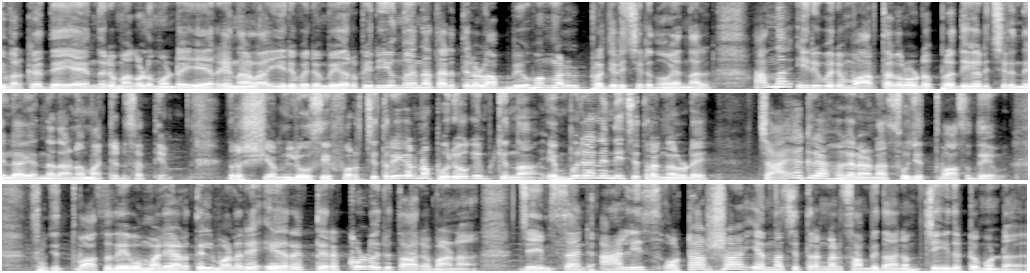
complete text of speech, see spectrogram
ഇവർക്ക് ദയ എന്നൊരു മകളുമുണ്ട്. ഏറെ നാളായി ഇരുവരും വേർപിരിയുന്നു എന്ന തരത്തിലുള്ള അഭ്യൂഹങ്ങൾ പ്രചരിച്ചിരുന്നു. എന്നാൽ അന്ന് ഇരുവരും വാർത്തകളോട് പ്രതികരിച്ചിരുന്നില്ല എന്നതാണ് മറ്റൊരു സത്യം. ദൃശ്യം ലൂസിഫർ ചിത്രീകരണം പുരോഗമിക്കുന്ന എമ്പുരാൻ എന്നീ ചിത്രങ്ങളുടെ ഛായാഗ്രാഹകനാണ് സുജിത് വാസുദേവ്. സുജിത് വാസുദേവ് മലയാളത്തിൽ വളരെ ഏറെ തിരക്കുള്ള ഒരു താരമാണ്. ജെയിംസ് ആൻഡ് ആലീസ് ഒട്ടാഷ എന്ന ചിത്രങ്ങൾ സംവിധാനം ചെയ്തിട്ടുമുണ്ട്.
